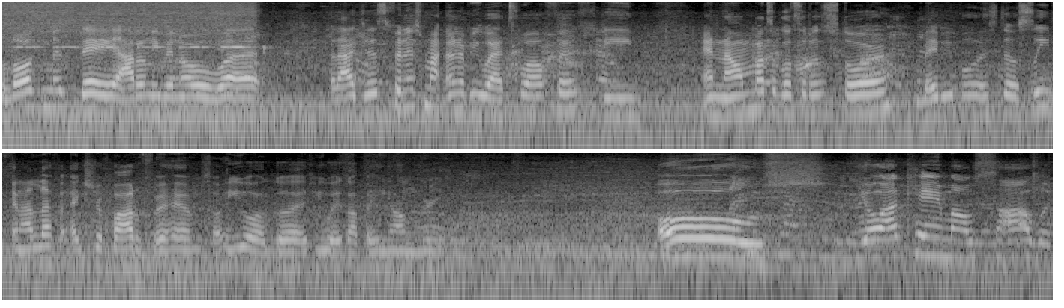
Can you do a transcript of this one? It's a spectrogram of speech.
vlogmas day. I don't even know what. But I just finished my interview at 12.50. And now I'm about to go to the store. Baby boy is still asleep. And I left an extra bottle for him. So he all good if he wake up and he hungry. Oh, yo, I came outside with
